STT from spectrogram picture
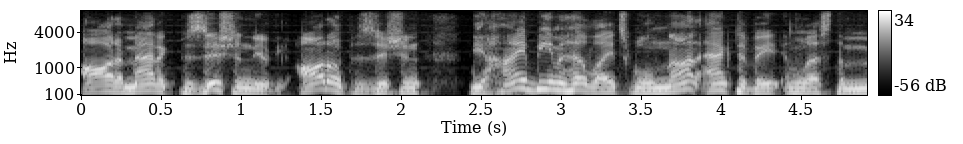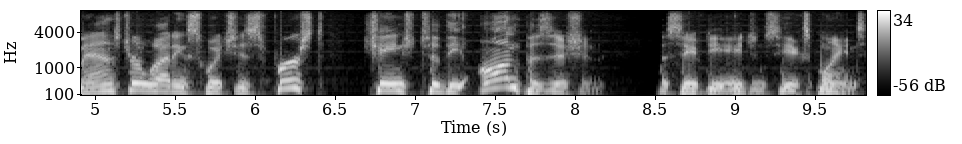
automatic position near the auto position, the high beam headlights will not activate unless the master lighting switch is first changed to the on position. The safety agency explains.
